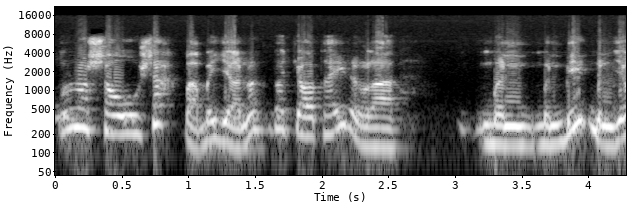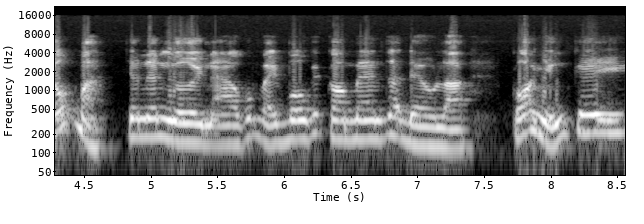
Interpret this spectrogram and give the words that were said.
nó sâu sắc và bây giờ nó nó cho thấy rằng là mình mình biết mình dốt mà. Cho nên người nào cũng vậy vô cái comment đó đều là có những cái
